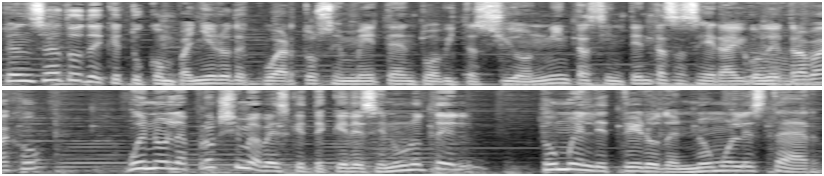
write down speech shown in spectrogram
¿Cansado de que tu compañero de cuarto se meta en tu habitación mientras intentas hacer algo de trabajo? Bueno, la próxima vez que te quedes en un hotel, toma el letrero de no molestar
